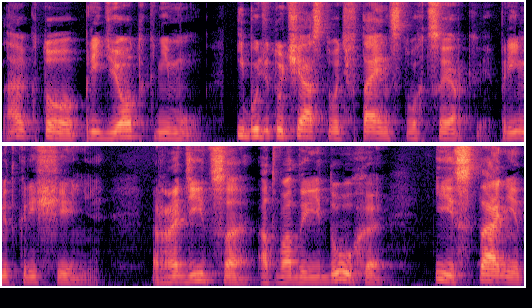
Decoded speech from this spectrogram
а кто придет к Нему – и будет участвовать в таинствах церкви, примет крещение, родится от воды и духа и станет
